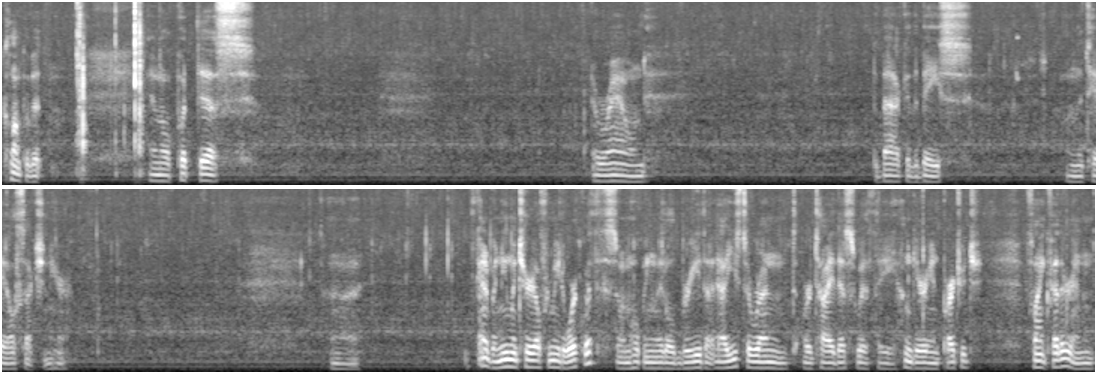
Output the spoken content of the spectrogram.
clump of it and I'll put this around the back of the base on the tail section here. Uh, it's kind of a new material for me to work with, so I'm hoping it'll breathe. I, I used to run or tie this with a Hungarian partridge flank feather, and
